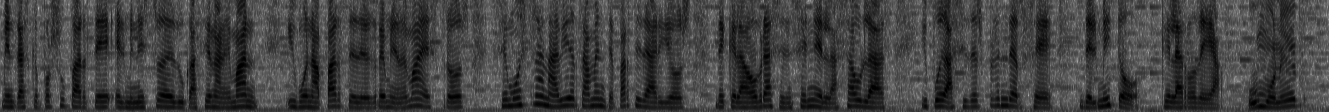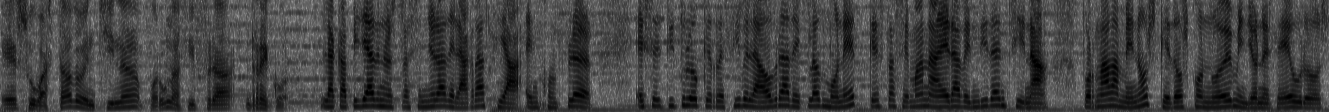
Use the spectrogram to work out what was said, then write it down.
mientras que por su parte el ministro de Educación alemán y buena parte del gremio de maestros se muestran abiertamente partidarios de que la obra se enseñe en las aulas y pueda así desprenderse del mito que la rodea. Un monet es subastado en China por una cifra récord. La capilla de Nuestra Señora de la Gracia en Honfleur es el título que recibe la obra de Claude Monet que esta semana era vendida en China por nada menos que 2,9 millones de euros,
